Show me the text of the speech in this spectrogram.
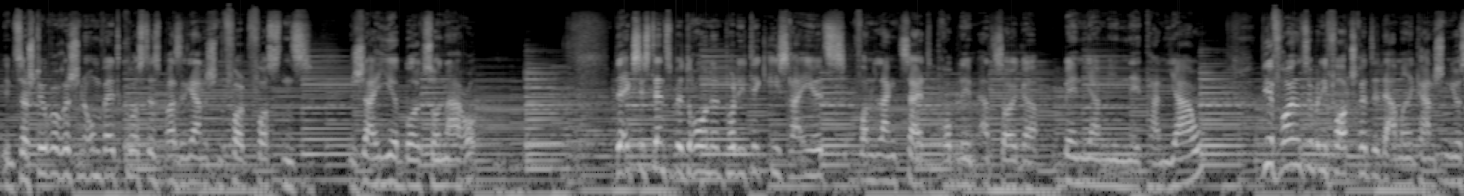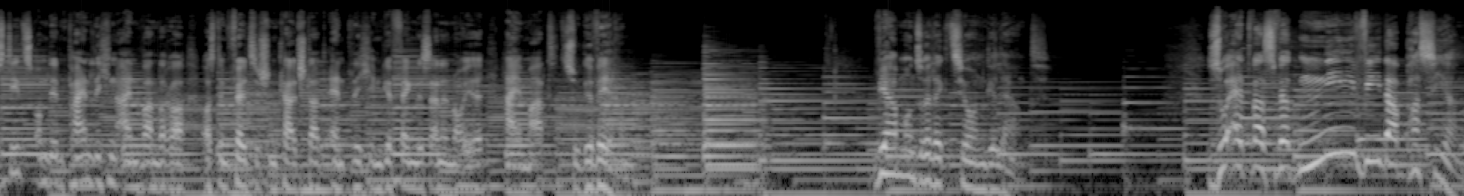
dem zerstörerischen Umweltkurs des brasilianischen Vollpfostens Jair Bolsonaro, der existenzbedrohenden Politik Israels von Langzeitproblemerzeuger Benjamin Netanyahu. Wir freuen uns über die Fortschritte der amerikanischen Justiz, um dem peinlichen Einwanderer aus dem pfälzischen Kaltstadt endlich im Gefängnis eine neue Heimat zu gewähren. Wir haben unsere Lektion gelernt. So etwas wird nie wieder passieren.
